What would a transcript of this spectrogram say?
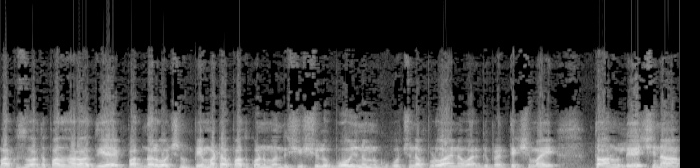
మార్కుస్ వార్త పదహారో అధ్యాయం పద్నాలుగు వచ్చిన పిమ్మట పదకొండు మంది శిష్యులు భోజనంకు కూర్చున్నప్పుడు ఆయన వారికి ప్రత్యక్షమై తాను లేచిన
